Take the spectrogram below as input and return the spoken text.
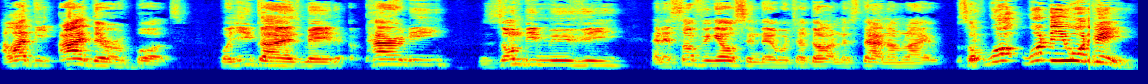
I like the idea of bots, but you guys made a parody, zombie movie, and there's something else in there which I don't understand. I'm like, so what, what do you want to be?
